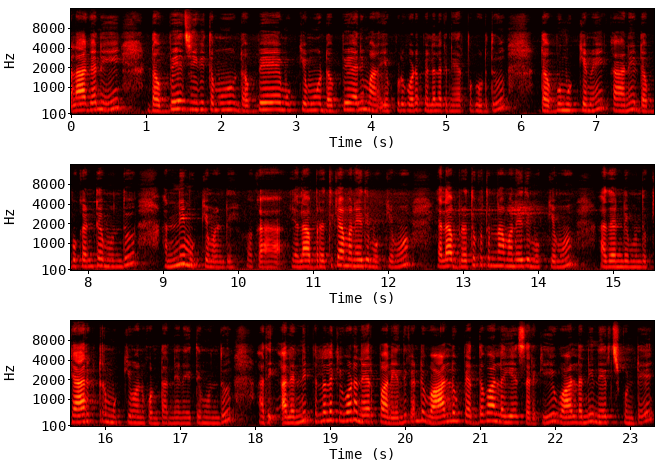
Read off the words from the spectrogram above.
అలాగని డబ్బే జీవితము డబ్బే ముఖ్యము డబ్బే అని మన ఎప్పుడు కూడా పిల్లలకు నేర్పకూడదు. డబ్బు ముఖ్యమే కానీ డబ్బు కంటే ముందు అన్నీ ముఖ్యమండి. ఒక ఎలా బ్రతికామనేది ముఖ్యము ఎలా బ్రతుకుతున్నామనేది ముఖ్యము. అదండి ముందు క్యారెక్టర్ ముఖ్యం అనుకుంటాను నేనైతే ముందు. అది అవన్నీ పిల్లలకి కూడా నేర్పాలి. ఎందుకంటే వాళ్ళు పెద్దవాళ్ళు అయ్యేసరికి వాళ్ళన్నీ నేర్చుకుంటే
